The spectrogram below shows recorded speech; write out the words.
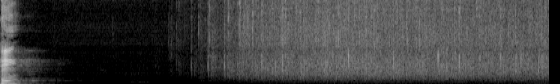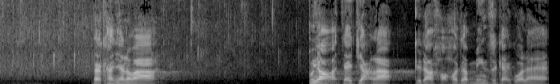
停。大家看见了吧？不要再讲了，给他好好的名字改过来，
